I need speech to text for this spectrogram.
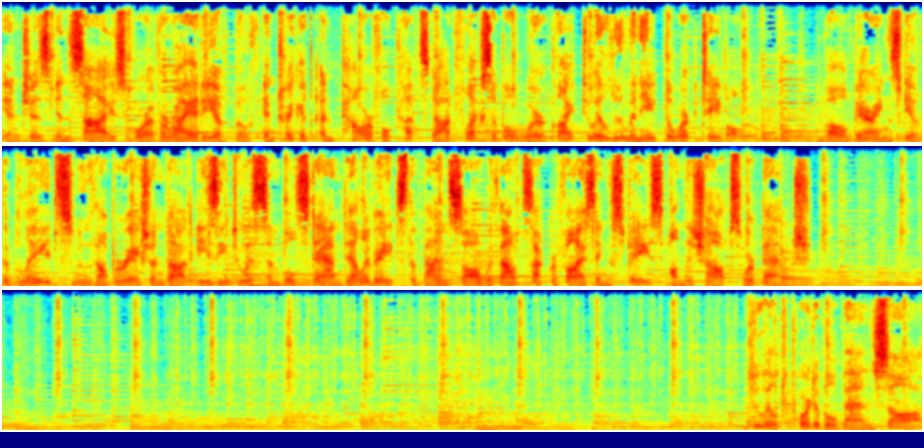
inches in size for a variety of both intricate and powerful cuts. Flexible work light to illuminate the work table. Ball bearings give the blade smooth operation. Easy to assemble stand elevates the bandsaw without sacrificing space on the shop's workbench. DEWALT Portable Band Saw.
